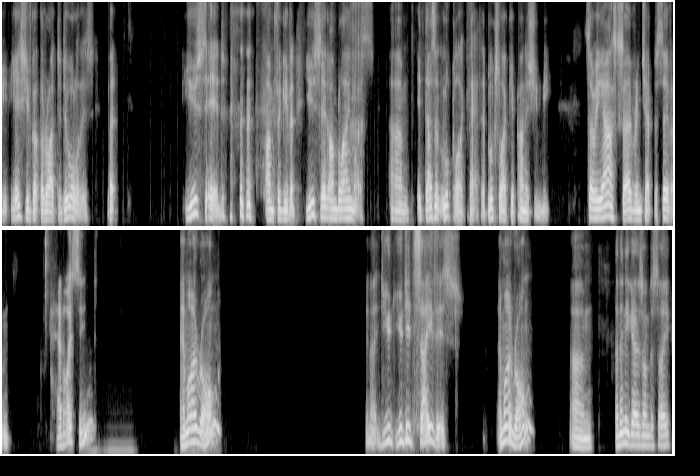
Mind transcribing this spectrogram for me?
Yes, you've got the right to do all of this, but you said I'm forgiven. You said I'm blameless. Um, it doesn't look like that. It looks like you're punishing me. So he asks over in chapter 7 Have I sinned? Am I wrong? You know, you, you did say this. Am I wrong? Um, And then he goes on to say,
